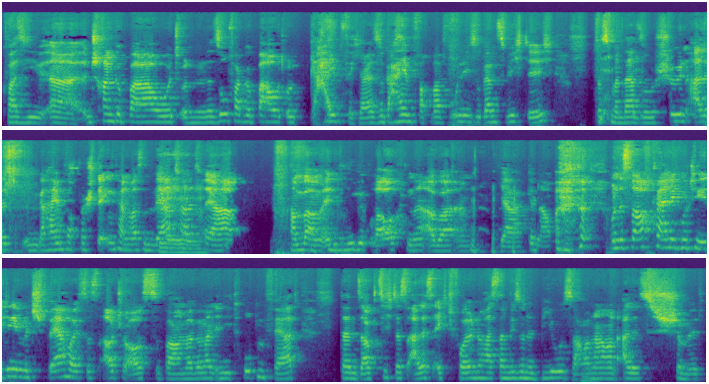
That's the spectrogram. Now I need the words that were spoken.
quasi äh, einen Schrank gebaut und ein Sofa gebaut und Geheimfächer. Also Geheimfach war für Uli so ganz wichtig, dass man da so schön alles im Geheimfach verstecken kann, was einen Wert ja, hat. Ja. ja. Haben wir am Ende nie gebraucht, ne? aber ähm, ja, genau. Und es war auch keine gute Idee, mit Sperrholz das Auto auszubauen, weil wenn man in die Tropen fährt, dann saugt sich das alles echt voll und du hast dann wie so eine Biosauna und alles schimmelt.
